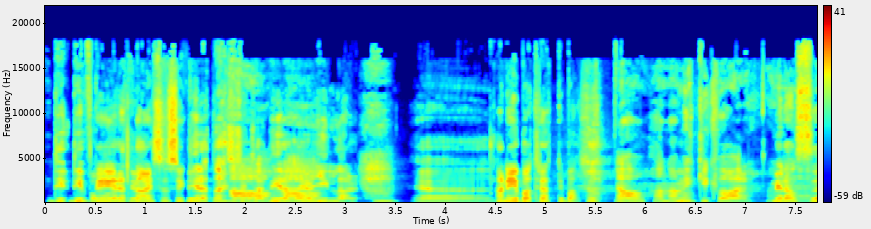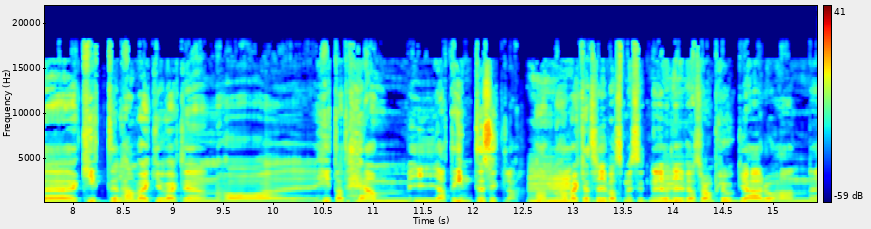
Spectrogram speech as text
det, det var Det är rätt nice att cykla. Det är rätt nice att cykla, Ja, det är det här ja. jag gillar. Eh, Han är ju bara 30 bast. Ja, han har mycket kvar. Medan eh, Kittel, han verkar ju verkligen ha eh, hittat hem i att inte cykla. Han, han verkar trivas med sitt nya liv. Jag tror han pluggar och han eh,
